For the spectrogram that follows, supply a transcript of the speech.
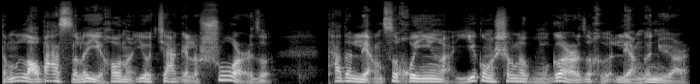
等老爸死了以后呢，又嫁给了叔儿子。他的两次婚姻啊，一共生了五个儿子和两个女儿。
